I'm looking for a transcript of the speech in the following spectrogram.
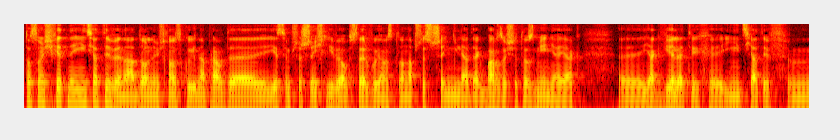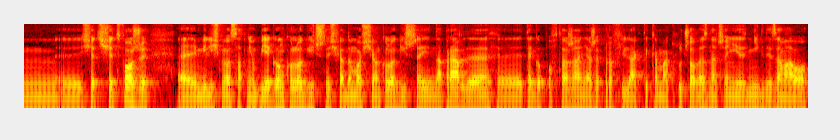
to są świetne inicjatywy na Dolnym Śląsku i naprawdę jestem przeszczęśliwy obserwując to na przestrzeni lat, jak bardzo się to zmienia, jak E, jak wiele tych e, inicjatyw mm, e, się, się tworzy. Mieliśmy ostatnio bieg onkologiczny, świadomości onkologicznej. Naprawdę tego powtarzania, że profilaktyka ma kluczowe znaczenie, nigdy za mało,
